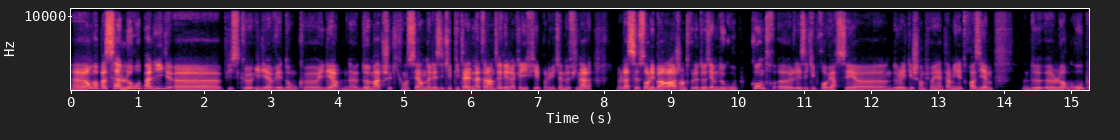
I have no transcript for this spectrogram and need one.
Euh, on va passer à l'Europa League, euh, puisqu'il y avait donc euh, il y a euh, deux matchs qui concernent les équipes italiennes. L'Atalanta est déjà qualifiée pour les huitièmes de finale. Là, ce sont les barrages entre le deuxième de groupe contre euh, les équipes reversées euh, de la Ligue des Champions ayant terminé troisième de euh, leur groupe.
